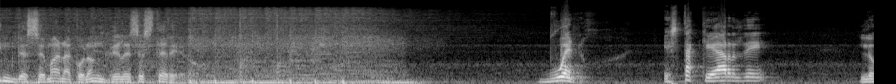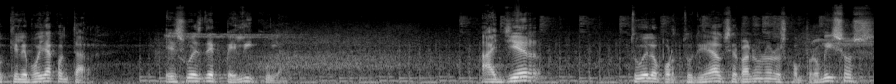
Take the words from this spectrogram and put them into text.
Fin de semana con Ángeles Estéreo. Bueno, está que arde lo que le voy a contar. Eso es de película. Ayer tuve la oportunidad de observar uno de los compromisos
